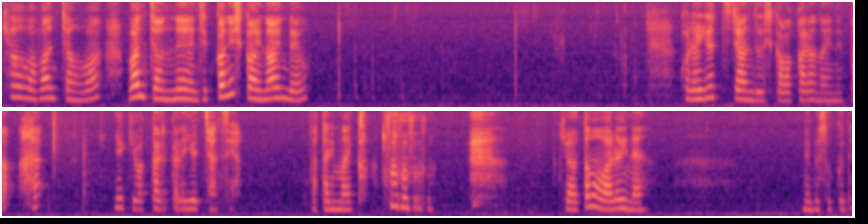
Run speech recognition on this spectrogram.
今日はワンちゃんは？ワンちゃんね実家にしかいないんだよ。これゆっちゃんずしかわからないネタ。ゆきわかるからゆっちゃんずや。当たり前か。今日頭悪いね。寝不足で。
